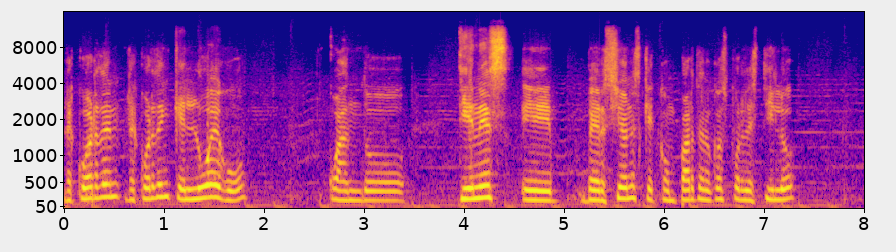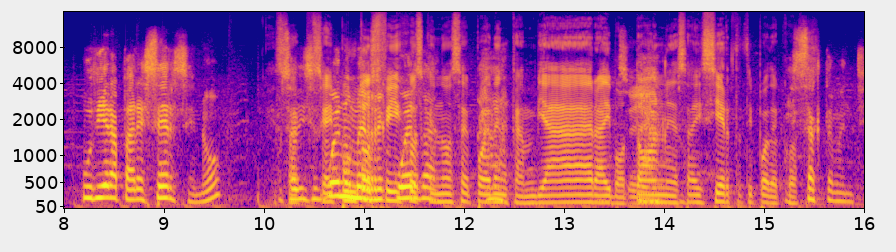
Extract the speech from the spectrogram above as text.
Recuerden, recuerden que luego, cuando tienes eh, versiones que comparten o cosas por el estilo, pudiera parecerse, ¿no? O sea, dices, bueno, me recuerda. que no se pueden cambiar, hay botones, hay cierto tipo de cosas. Exactamente.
